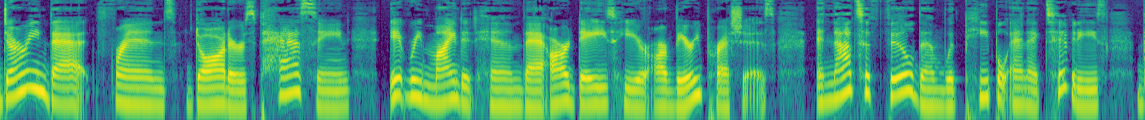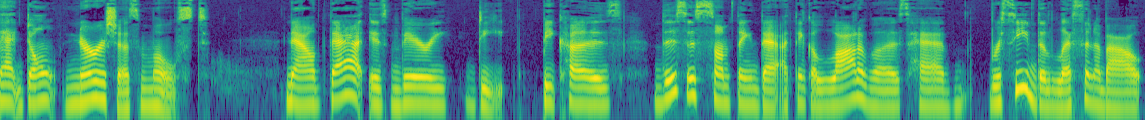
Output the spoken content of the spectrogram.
during that friend's daughter's passing, it reminded him that our days here are very precious and not to fill them with people and activities that don't nourish us most. Now, that is very deep because this is something that I think a lot of us have received the lesson about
